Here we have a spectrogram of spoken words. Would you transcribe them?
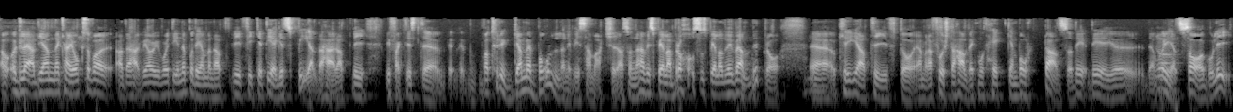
Och glädjeämne kan ju också vara, ja, det här, vi har ju varit inne på det, men att vi fick ett eget spel det här att vi, vi faktiskt eh, var trygga med bollen i vissa matcher. Alltså när vi spelade bra så spelade vi väldigt bra. Eh, och kreativt och jag menar första halvlek mot Häcken borta alltså, det, det är ju, den var ju helt sagolik.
